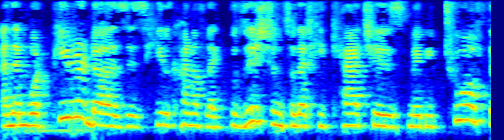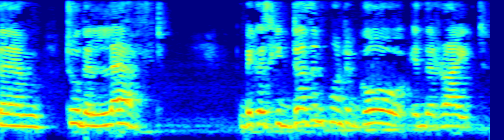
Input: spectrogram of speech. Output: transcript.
And then what Peter does is he'll kind of like position so that he catches maybe two of them to the left because he doesn't want to go in the right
